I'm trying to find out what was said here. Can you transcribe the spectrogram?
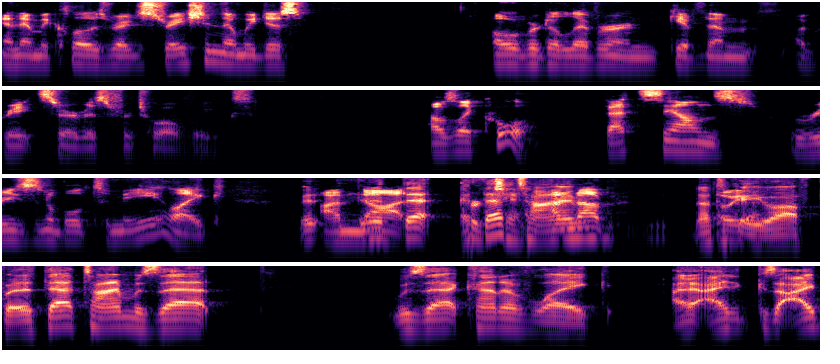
And then we close registration. Then we just over deliver and give them a great service for 12 weeks. I was like, cool. That sounds reasonable to me. Like, At- I'm at not that, at that pretend- I'm time. not- Not, to Oh, cut yeah. you off, but at that time was that was that kind of like I I because I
